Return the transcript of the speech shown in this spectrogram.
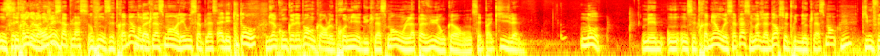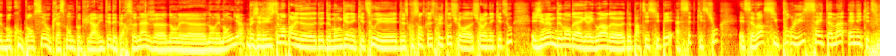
on sait très dur de bien le ranger. où sa place. On sait très bien dans Bah, le classement, elle est où sa place. Elle est tout en haut. Bien qu'on connaît pas encore le premier du classement, on l'a pas vu encore. On sait pas qui il est. Non. Mais on, on sait très bien où est sa place. Et moi, j'adore ce truc de classement Hmm. qui me fait beaucoup penser au classement de popularité des personnages euh, dans les, euh, dans les mangas. Bah, J'allais justement parler de, de- de manga Neketsu et de se concentrer plutôt sur, sur le Neketsu. Et j'ai même demandé à Grégoire de, de participer à cette question et de savoir si pour lui Saitama est Neketsu.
